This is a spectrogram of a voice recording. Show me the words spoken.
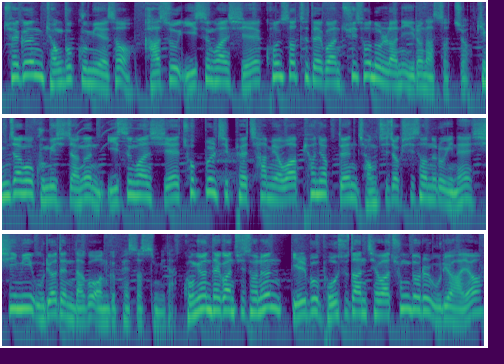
최근 경북 구미에서 가수 이승환 씨의 콘서트 대관 취소 논란이 일어났었죠. 김장호 구미시장은 이승환 씨의 촛불 집회 참여와 편협된 정치적 시선으로 인해 심히 우려된다고 언급했었습니다. 공연 대관 취소는 일부 보수 단체와 충돌을 우려하여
